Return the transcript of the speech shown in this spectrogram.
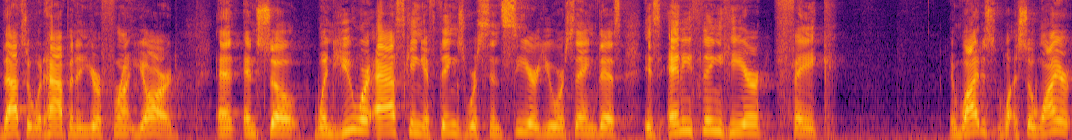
That's what would happen in your front yard. And, and so when you were asking if things were sincere, you were saying this Is anything here fake? And why does, so why, are,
